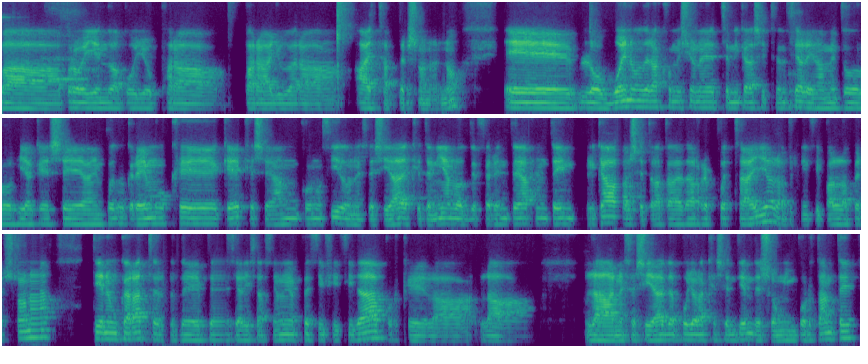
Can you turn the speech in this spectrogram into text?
va proveyendo apoyos para, para ayudar a, estas personas. ¿no? Eh, lo bueno de las comisiones técnicas asistenciales y la metodología que se ha impuesto, creemos que, que, se han conocido necesidades que tenían los diferentes agentes implicados y se trata de dar respuesta a ellas, la principal la persona, tiene un carácter de especialización y especificidad porque la, la necesidades de apoyo a las que se entiende son importantes,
